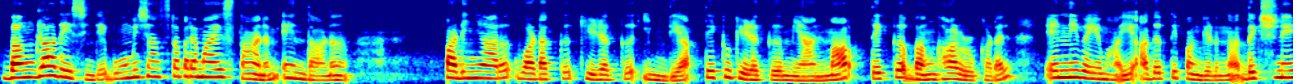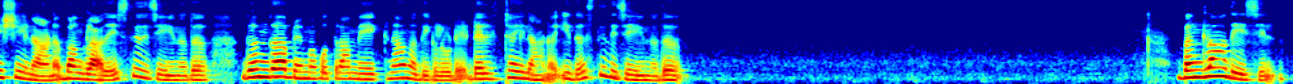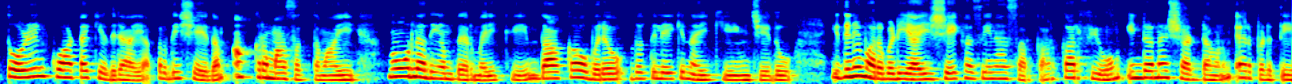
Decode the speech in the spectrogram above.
ബംഗ്ലാദേശിന്റെ ഭൂമിശാസ്ത്രപരമായ സ്ഥാനം എന്താണ്? പടിഞ്ഞാറ് വടക്ക് കിഴക്ക് ഇന്ത്യ തെക്കു കിഴക്ക് മ്യാൻമാർ തെക്ക് ബംഗാൾ ഉൾക്കടൽ എന്നിവയുമായി അതിർത്തി പങ്കിടുന്ന ദക്ഷിണേഷ്യയിലാണ് ബംഗ്ലാദേശ് സ്ഥിതി ചെയ്യുന്നത്. ഗംഗ ബ്രഹ്മപുത്ര മേഘ്ന നദികളുടെ ഡെൽറ്റയിലാണ് ഇത് സ്ഥിതി ചെയ്യുന്നത്. ബംഗ്ലാദേശിൽ തൊഴിൽ ക്വാട്ടയ്ക്കെതിരായ പ്രതിഷേധം അക്രമാസക്തമായി. നൂറിലധികം പേർ മരിക്കുകയും ധാക്ക ഉപരോധത്തിലേക്ക് നയിക്കുകയും ചെയ്തു. ഇതിന് മറുപടിയായി ഷെയ്ഖ് ഹസീന സർക്കാർ കർഫ്യൂവും ഇന്റർനെറ്റ് ഷട്ട്ഡൗണും ഏർപ്പെടുത്തി.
